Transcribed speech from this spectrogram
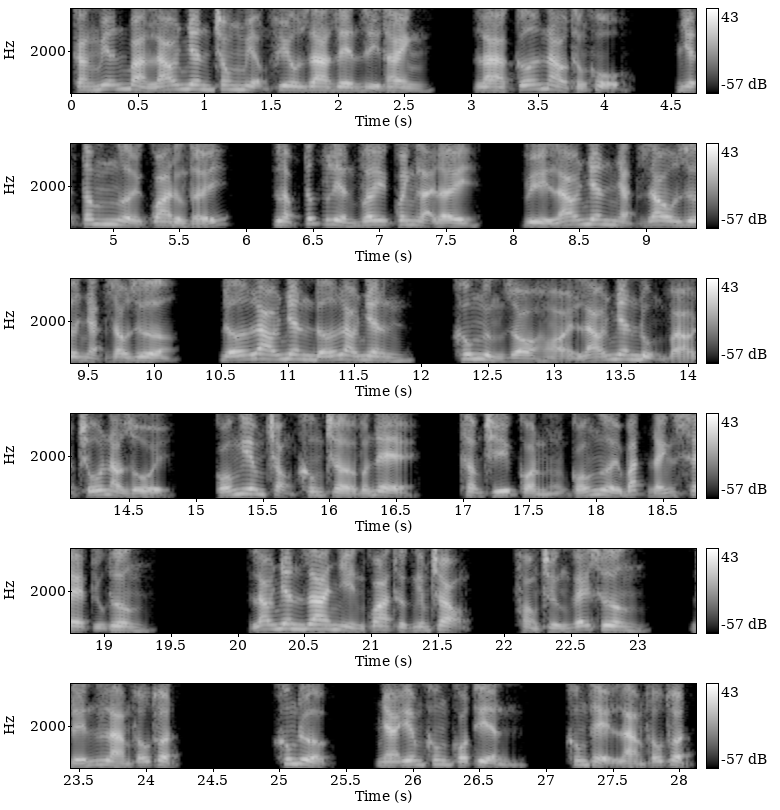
Càng miễn bản lão nhân trong miệng phiêu ra rên dị thanh, là cỡ nào thống khổ, nhiệt tâm người qua đường thấy, lập tức liền vây quanh lại đây, vì lão nhân nhặt rau dưa nhặt rau dưa, đỡ lão nhân đỡ lão nhân, không ngừng dò hỏi lão nhân đụng vào chỗ nào rồi, có nghiêm trọng không chờ vấn đề, thậm chí còn có người bắt đánh xe cứu thương. Lão nhân ra nhìn qua thực nghiêm trọng, phòng trừng gãy xương, đến làm phẫu thuật. Không được, nhà yêm không có tiền, không thể làm phẫu thuật.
